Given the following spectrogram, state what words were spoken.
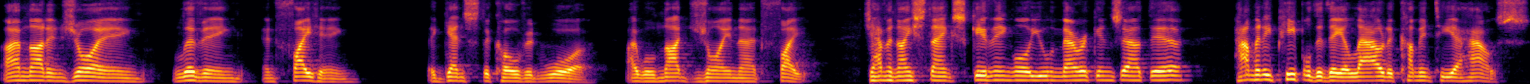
I'm not enjoying living and fighting against the COVID war. I will not join that fight. Did you have a nice Thanksgiving, all you Americans out there? How many people did they allow to come into your house?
